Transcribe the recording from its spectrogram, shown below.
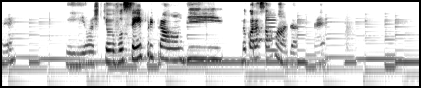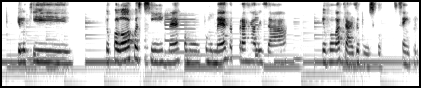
né? E eu acho que eu vou sempre para onde meu coração manda, né? Aquilo que eu coloco assim, né, como, como meta para realizar, eu vou atrás, eu busco. sempre.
